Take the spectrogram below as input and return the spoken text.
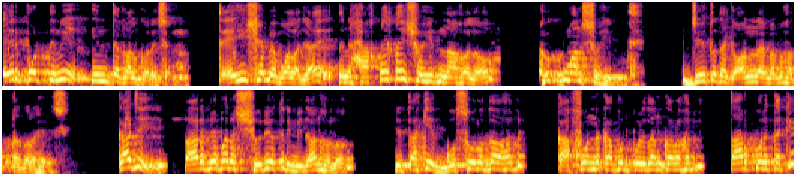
এরপর তিনি ইন্তেকাল করেছেন। তো এই হিসাবে বলা যায়, তিনি হাকিকি শহীদ না হলেও হুকমান শহীদ, যেহেতু তাকে অন্যায়ভাবে হত্যা করা হয়েছে। কাজেই তার ব্যাপারে শরীয়তের বিধান হলো যে তাকে গোসল দেওয়া হবে কাফন কাপড় পরিধান করা হবে, তারপরে তাকে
